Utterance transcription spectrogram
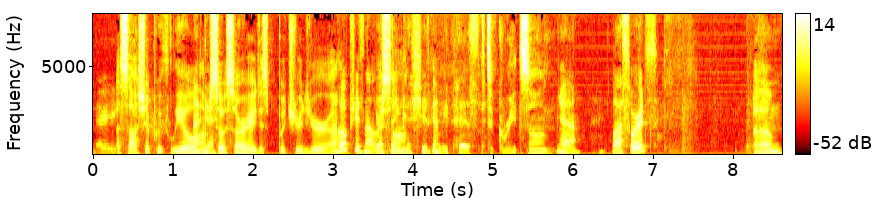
There you go. Asasha Puthliel. I'm so sorry. I just butchered your. Um, I hope she's not listening because she's gonna be pissed. It's a great song. Yeah. Last words. Um,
